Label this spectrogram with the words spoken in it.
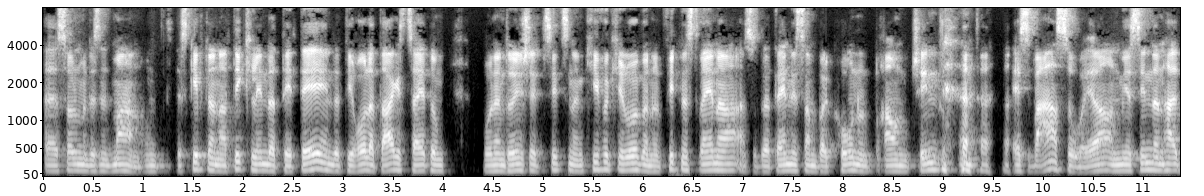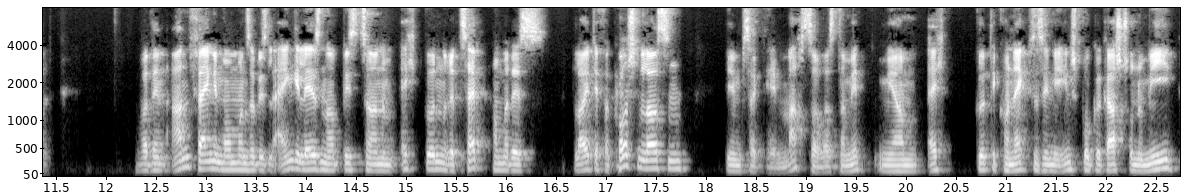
Äh, sollen wir das nicht machen? Und es gibt einen Artikel in der TT, in der Tiroler Tageszeitung, wo dann drin steht, sitzen ein Kieferchirurg und ein Fitnesstrainer, also der Dennis am Balkon und braun Gin. Und es war so, ja. Und wir sind dann halt bei den Anfängen, wo man uns ein bisschen eingelesen hat, bis zu einem echt guten Rezept, haben wir das Leute verkosten lassen. Die haben gesagt, hey, mach so was damit. Wir haben echt gute Connections in die Innsbrucker Gastronomie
